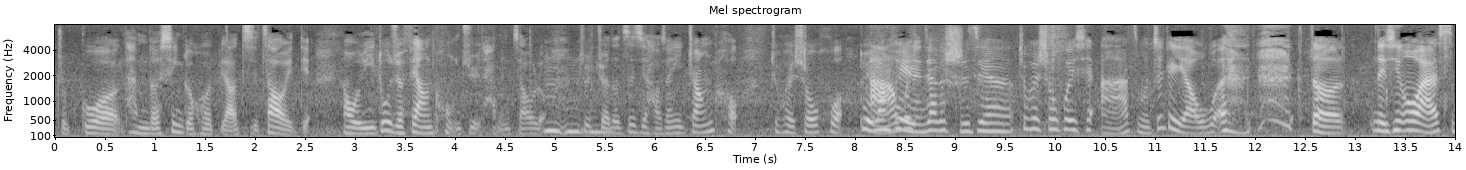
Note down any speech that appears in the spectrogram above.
只不过他们的性格会比较急躁一点，然后我一度就非常恐惧他们交流，嗯嗯，嗯就觉得自己好像一张口就会收获，对啊浪费人家的时间。就会收获一些啊，怎么这个也要问的内心 OS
